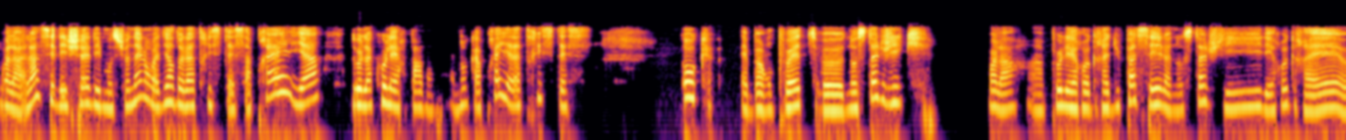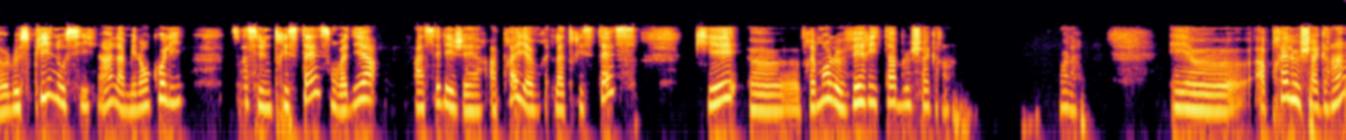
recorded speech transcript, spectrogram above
Voilà, là c'est l'échelle émotionnelle, on va dire de la tristesse. Après, il y a de la colère, pardon. Donc après, il y a la tristesse. Donc, eh ben, on peut être euh, nostalgique, voilà, un peu les regrets du passé, la nostalgie, les regrets, euh, le spleen aussi, hein, la mélancolie. Ça, c'est une tristesse, on va dire, assez légère. Après, il y a la tristesse qui est euh, vraiment le véritable chagrin. Voilà. Et euh, après le chagrin,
